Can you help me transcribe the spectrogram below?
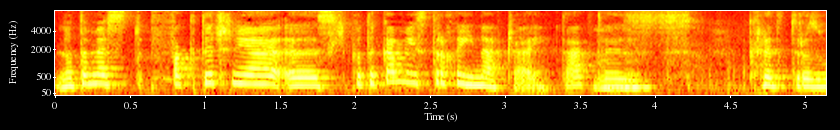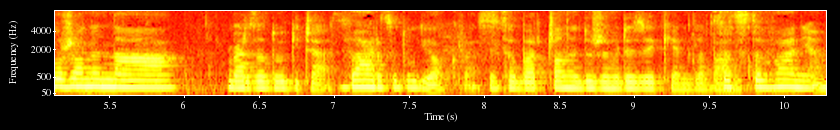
Natomiast faktycznie e, z hipotekami jest trochę inaczej. Tak? To mhm. jest kredyt rozłożony na bardzo długi czas. Bardzo długi okres. Więc obarczony dużym ryzykiem dla banku. Zdecydowanie,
